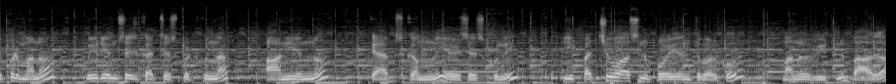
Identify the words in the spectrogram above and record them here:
ఇప్పుడు మనం మీడియం సైజ్ కట్ చేసి పెట్టుకున్న ఆనియన్ను క్యాప్సికమ్ని వేసేసుకుని ఈ పచ్చి వాసన పోయేంత వరకు మనం వీటిని బాగా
